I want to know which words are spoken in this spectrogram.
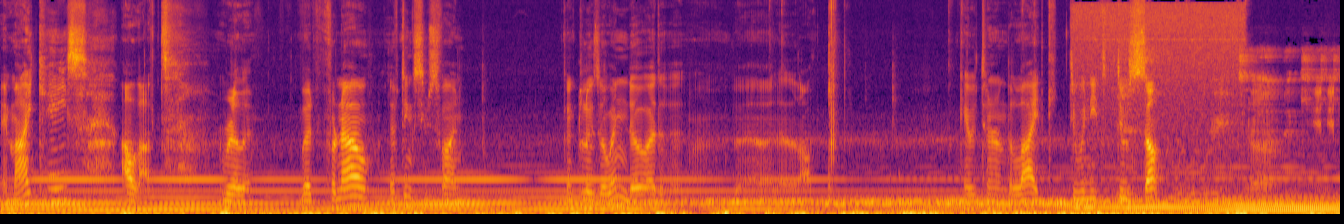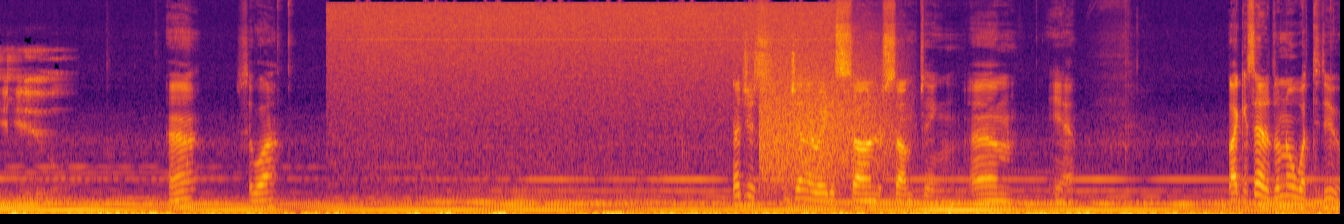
In my case, a lot. Really. But for now, everything seems fine. Can close the window. I don't, uh, can we turn on the light? Do we need to do something? Huh? So what? Let's just generate a sound or something. Um, yeah. Like I said, I don't know what to do.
